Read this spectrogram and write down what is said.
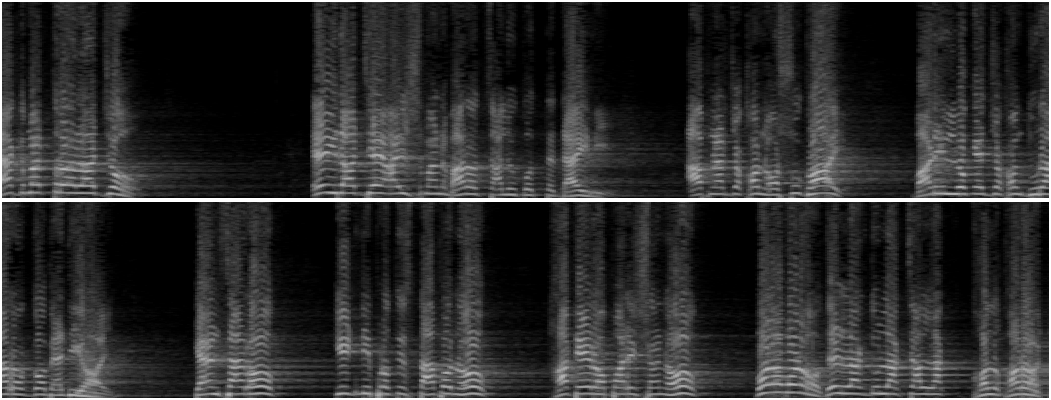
একমাত্র রাজ্য। এই রাজ্যে আয়ুষ্মান ভারত চালু করতে দেয়নি। আপনার যখন অসুখ হয়, বাড়ির লোকের যখন দুরারোগ্য ব্যাধি হয়, ক্যান্সার হোক, কিডনি প্রতিস্থাপন হোক, হার্টের অপারেশন হোক, বড় বড় দেড় লাখ, দু লাখ, চার লাখ খরচ।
